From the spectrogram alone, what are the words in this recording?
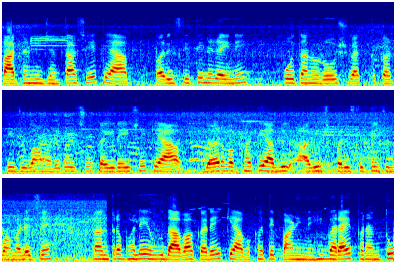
પાટણની જનતા છે તે આ પરિસ્થિતિને લઈને પોતાનો રોષ વ્યક્ત કરતી જોવા મળી રહી છે. કહી રહી છે કે આ દર વખતે આવી આવી જ પરિસ્થિતિ જોવા મળે છે. તંત્ર ભલે એવું દાવા કરે કે આ વખતે પાણી નહીં ભરાય, પરંતુ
